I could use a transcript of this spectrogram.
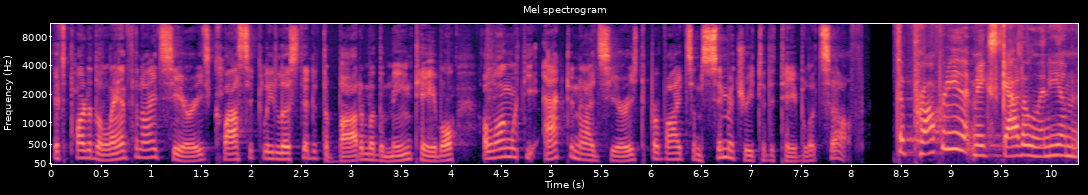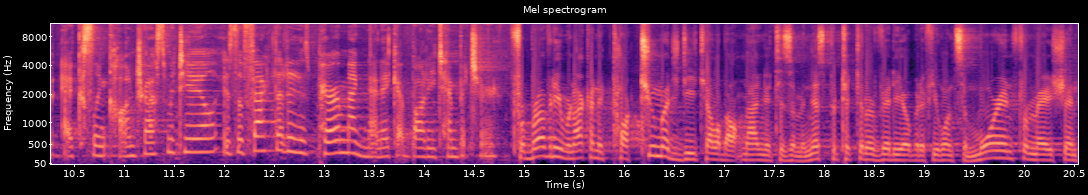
it's part of the lanthanide series, classically listed at the bottom of the main table, along with the actinide series to provide some symmetry to the table itself. The property that makes gadolinium an excellent contrast material is the fact that it is paramagnetic at body temperature. For brevity, we're not going to talk too much detail about magnetism in this particular video, but if you want some more information,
